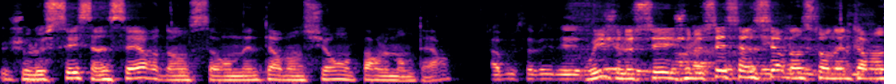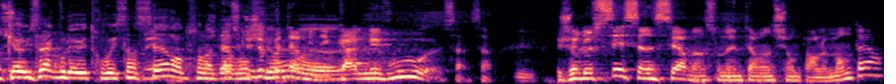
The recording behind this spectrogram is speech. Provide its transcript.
je le sais sincère dans son intervention parlementaire. Ah, vous savez, les- Oui, je le sais, je le sais sincère dans son intervention. Cahuzac, vous l'avez trouvé sincère dans son Est-ce que intervention je peux terminer euh, Calmez-vous. Ça, ça. Je le sais sincère dans son intervention parlementaire,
